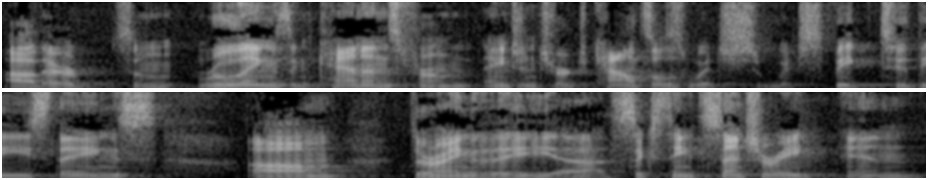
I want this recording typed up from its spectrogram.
uh, there are some rulings and canons from ancient church councils which, which speak to these things. Um, during the uh, 16th century, in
